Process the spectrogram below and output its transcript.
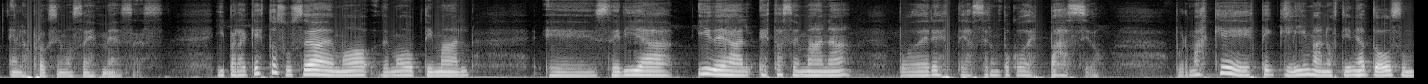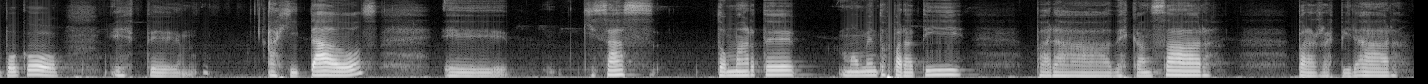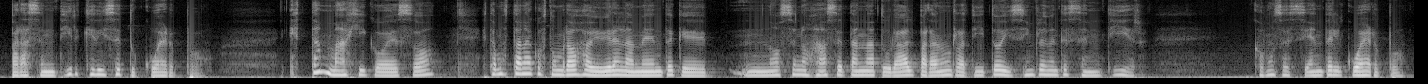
en los próximos seis meses? Y para que esto suceda de modo, de modo optimal, eh, sería ideal esta semana poder este, hacer un poco de espacio. Por más que este clima nos tiene a todos un poco este, agitados, eh, quizás tomarte momentos para ti, para descansar, para respirar, para sentir qué dice tu cuerpo. Es tan mágico eso Estamos tan acostumbrados a vivir en la mente que no se nos hace tan natural parar un ratito y simplemente sentir cómo se siente el cuerpo.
